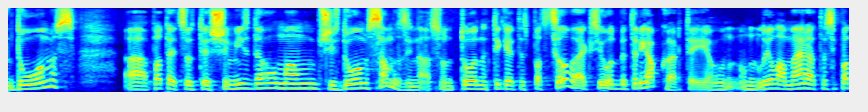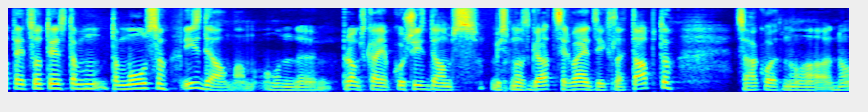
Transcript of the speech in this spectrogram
domas, uh, pateicoties šim izdevumam, šīs domas samazinās. Un to ne tikai tas pats cilvēks jūt, bet arī apkārtējie. Un, un lielā mērā tas ir pateicoties tam, tam mūsu izdevumam. Un, protams, kā jebkurš izdevums, vismaz gads ir vajadzīgs, lai taptu sākot no, no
